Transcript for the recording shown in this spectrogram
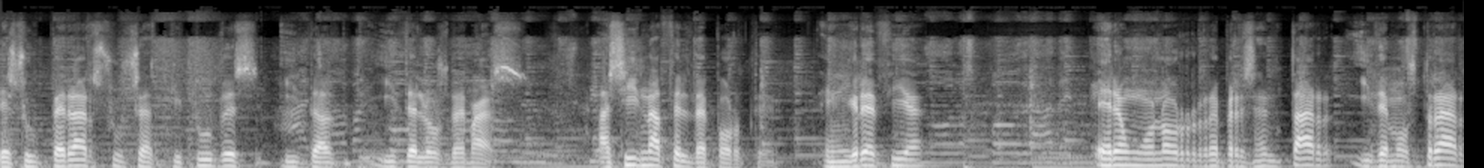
de superar sus actitudes y de, los demás. Así nace el deporte. En Grecia era un honor representar y demostrar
